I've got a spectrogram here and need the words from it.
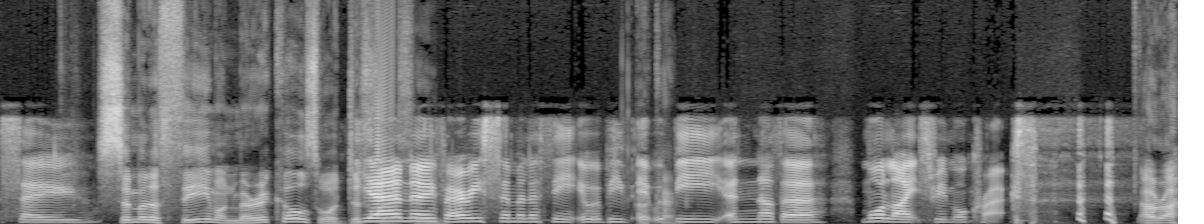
So Similar theme on miracles or different? yeah, no, theme? very similar theme. It would be it Okay. would be another more light through more cracks. All right.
